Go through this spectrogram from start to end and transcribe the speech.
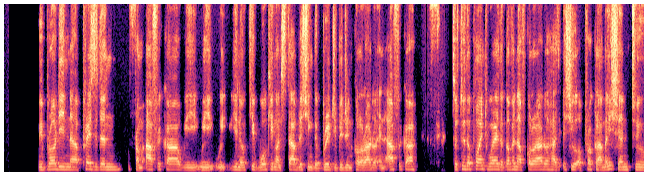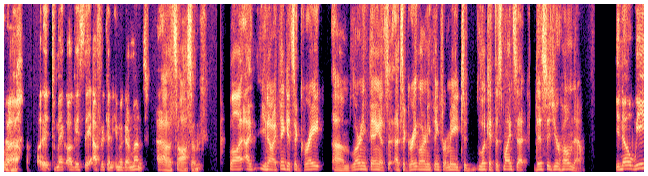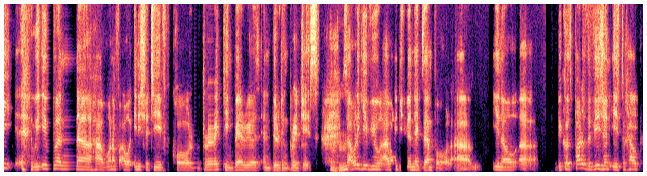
We brought in a president from Africa. We we we you know keep working on establishing the bridge between Colorado and Africa so to the point where the governor of Colorado has issued a proclamation to uh, uh, to make August the African Immigrant Month. Oh, that's awesome. Well, I, I, you know I think it's a great um, learning thing. It's it's a great learning thing for me to look at this mindset. This is your home now. You know, we we even uh, have one of our initiative called breaking barriers and building bridges. Mm-hmm. So I want to give you I want to give you an example. Um, you know, uh, because part of the vision is to help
